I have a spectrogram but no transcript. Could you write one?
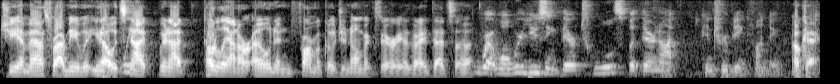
GMS, right? I mean, you know, it's We- not, we're not totally on our own in pharmacogenomics area, right? That's a, Right, well, we're using their tools, but they're not contributing funding. okay,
